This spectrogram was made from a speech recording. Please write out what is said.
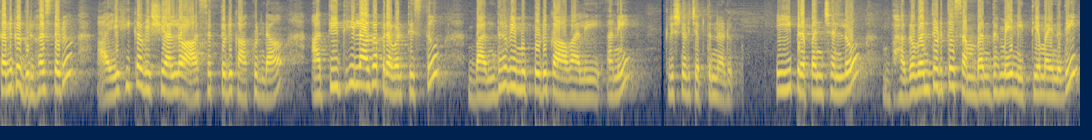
కనుక గృహస్థుడు ఐహిక విషయాల్లో ఆసక్తుడు కాకుండా అతిథిలాగా ప్రవర్తిస్తూ బంధ విముక్తుడు కావాలి అని కృష్ణుడు చెప్తున్నాడు. ఈ ప్రపంచంలో భగవంతుడితో సంబంధమే నిత్యమైనది.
